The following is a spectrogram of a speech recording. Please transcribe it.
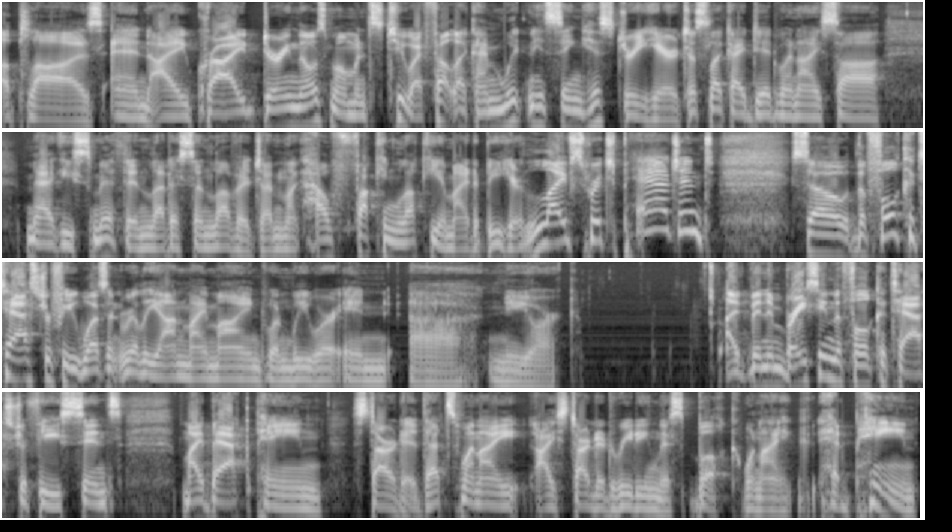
applause. And I cried during those moments too. I felt like I'm witnessing history here, just like I did when I saw Maggie Smith in Lettuce and Lovage. I'm like, how fucking lucky am I to be here? Life's rich pageant. So the full catastrophe wasn't really on my mind when we were in uh, New York. I've been embracing the full catastrophe since my back pain started. That's when I, I started reading this book when I had pain,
